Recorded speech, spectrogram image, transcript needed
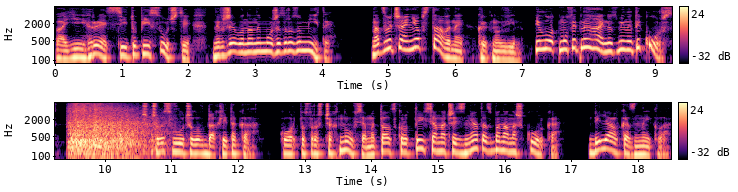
А їй грець цій тупій сучці, невже вона не може зрозуміти? Надзвичайні обставини. крикнув він. Пілот мусить негайно змінити курс. Щось влучило в дах літака. Корпус розчахнувся, метал скрутився, наче знята з банана шкурка. Білявка зникла.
